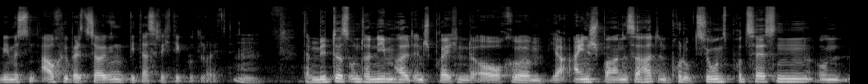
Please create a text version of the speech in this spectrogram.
wir müssen auch überzeugen, wie das richtig gut läuft. Mhm. Damit das Unternehmen halt entsprechend auch ähm, ja, Einsparnisse hat in Produktionsprozessen und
